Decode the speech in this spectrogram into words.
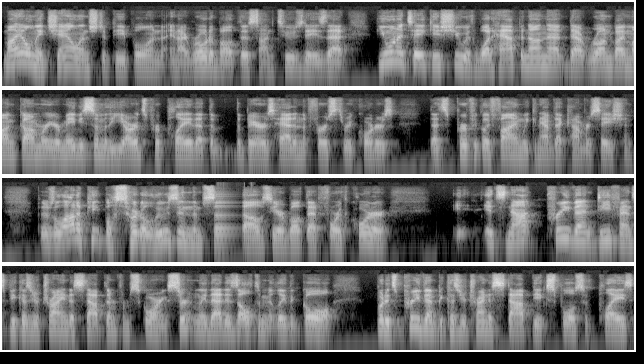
My only challenge to people, and, and I wrote about this on Tuesday, is that if you want to take issue with what happened on that that run by Montgomery or maybe some of the yards per play that the, the Bears had in the first three quarters, that's perfectly fine. We can have that conversation. But there's a lot of people sort of losing themselves here about that fourth quarter. It's not prevent defense because you're trying to stop them from scoring. Certainly, that is ultimately the goal, but it's prevent because you're trying to stop the explosive plays.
